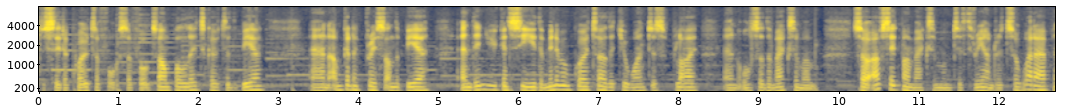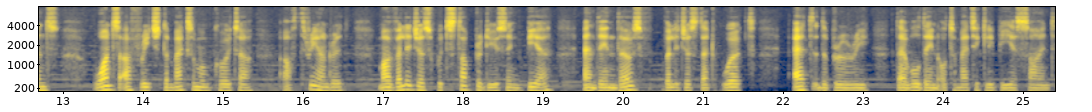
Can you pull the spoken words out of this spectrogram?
to set a quota for. So for example let's go to the beer. And I'm gonna press on the beer. And then you can see the minimum quota that you want to supply and also the maximum. So I've set my maximum to 300 so what happens? Once I've reached the maximum quota of 300 my villagers would stop producing beer. And then those villagers that worked at the brewery, they will then automatically be assigned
